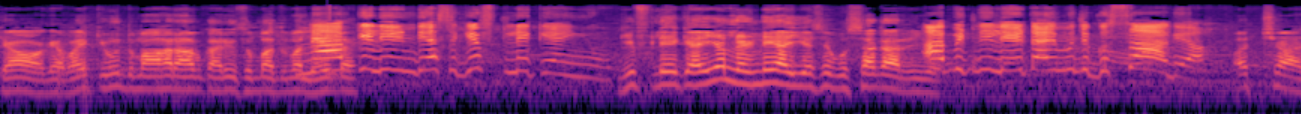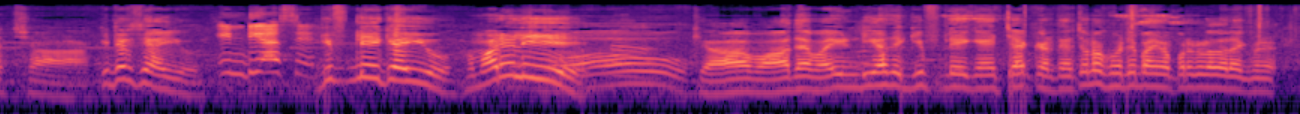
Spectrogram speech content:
क्या हो गया भाई? क्यों दिमाग खराब कर रही हो? सुबह सुबह मैं लेट आपके लिए इंडिया से गिफ्ट लेके आई हूँ। गिफ्ट लेके आई या लड़ने आई है? ऐसे गुस्सा कर रही है। आप इतनी लेट आई मुझे गुस्सा आ गया। अच्छा अच्छा। किधर से आई हो? इंडिया से। गिफ्ट लेके आई हो? हमारे लिए? क्या बात है भाई। इंडिया से गिफ्ट लेके आए चेक करते हैं। चलो छोटे भाई ऊपर करो एक मिनट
